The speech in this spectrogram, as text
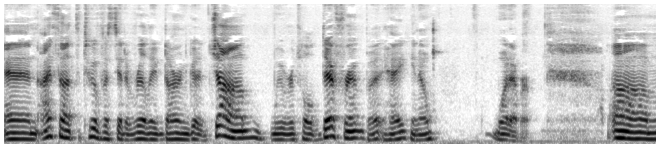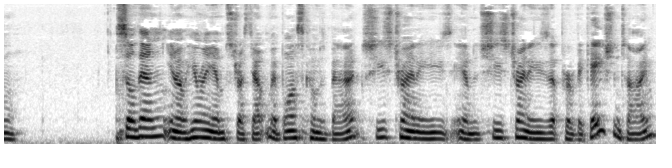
And I thought the two of us did a really darn good job. We were told different, but hey, you know, whatever. Um, so then, you know, here I am stressed out. My boss comes back. She's trying to use, and she's trying to use up her vacation time.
